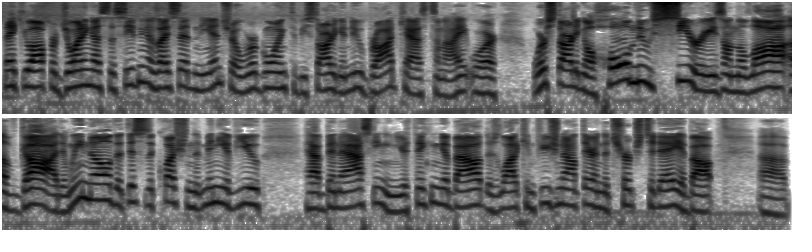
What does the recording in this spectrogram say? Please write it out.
Thank you all for joining us this evening. As I said in the intro, we're going to be starting a new broadcast tonight where we're starting a whole new series on the law of God. And we know that this is a question that many of you have been asking and you're thinking about. There's a lot of confusion out there in the church today about uh,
